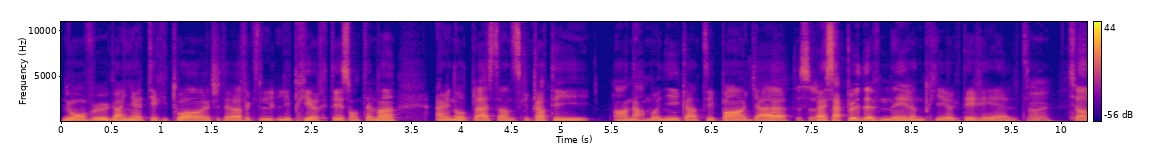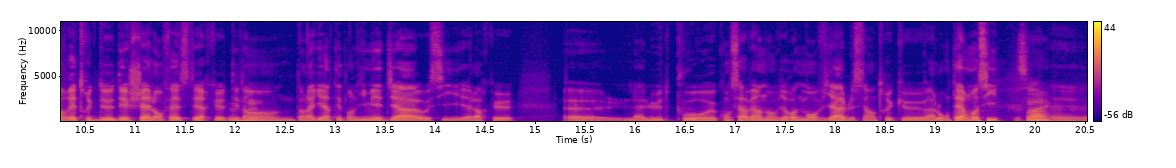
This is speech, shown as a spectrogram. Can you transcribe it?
nous, on veut gagner un territoire, etc. Fait que les priorités sont tellement à une autre place, tandis que quand tu es en harmonie, quand tu pas en guerre, ça. ben, ça peut devenir une priorité réelle. Ouais. C'est un vrai truc de- d'échelle, en fait. C'est-à-dire que tu es Mhm. dans, dans la guerre, tu es dans l'immédiat aussi, alors que euh, la lutte pour euh, conserver un environnement viable, c'est un truc euh, à long terme aussi. C'est ça. Ouais. Euh,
